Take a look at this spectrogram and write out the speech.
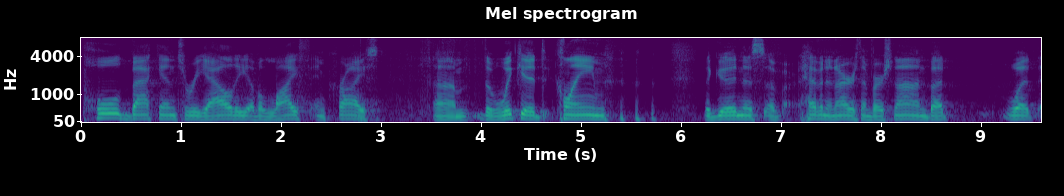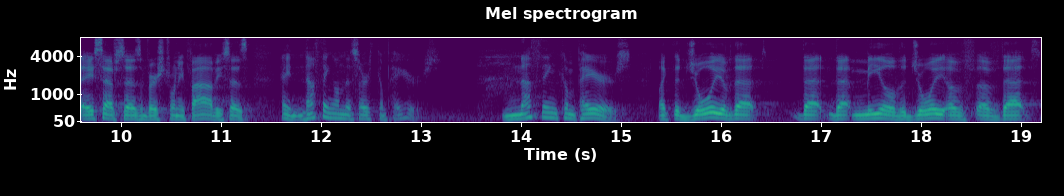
pulled back into reality of a life in Christ. Um, the wicked claim the goodness of heaven and earth in verse 9, but what Asaph says in verse 25, he says, Hey, nothing on this earth compares. Nothing compares. Like the joy of that, that, that meal, the joy of, of that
